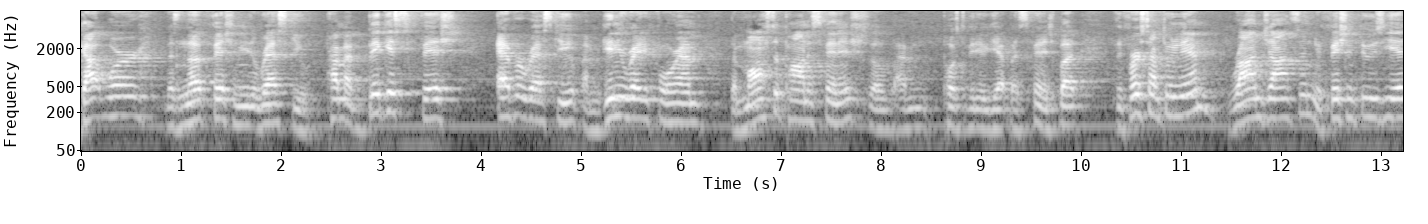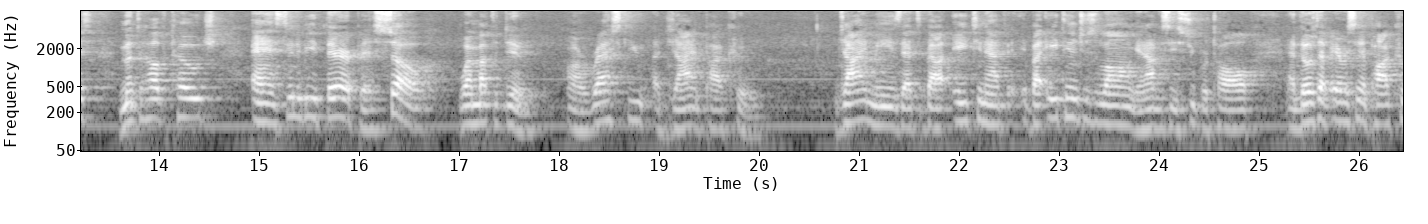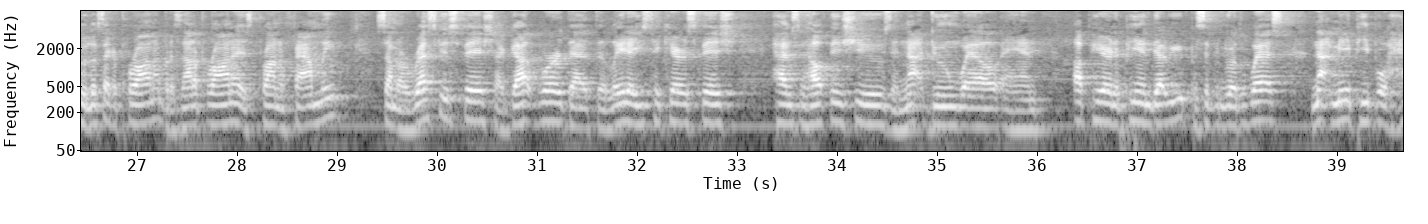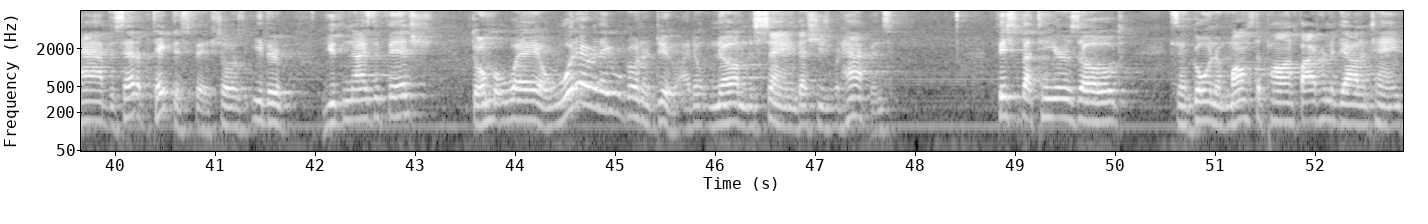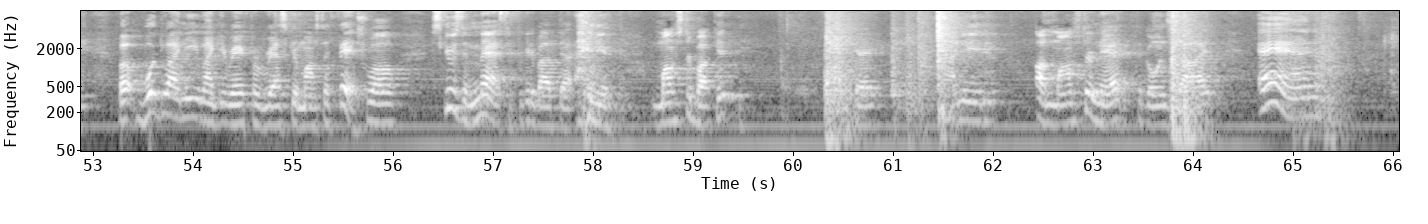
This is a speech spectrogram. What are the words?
got word there's another fish I need to rescue. Probably my biggest fish ever rescued. I'm getting ready for him. The monster pond is finished, so I haven't posted a video yet, but it's finished. But the first time tuning in, Ron Johnson, your fish enthusiast, mental health coach, and soon to be therapist. So, what I'm about to do, I'm gonna rescue a giant pacu. Giant means that's about 18, half, about 18 inches long and obviously super tall. And those that have ever seen a pacu, it looks like a piranha, but it's not a piranha, it's piranha family. So I'm gonna rescue this fish. I got word that the lady that used to take care of this fish having some health issues and not doing well. And up here in the PNW, Pacific Northwest, not many people have the setup to take this fish. So it's either euthanize the fish, throw them away, or whatever they were going to do. I don't know. I'm just saying that's usually what happens. Fish is about 10 years old. It's going to go in a monster pond, 500 gallon tank. But what do I need when I get ready for rescue monster fish? Well, excuse the mess. Forget about that. A monster bucket. Okay. I need a monster net to go inside. And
